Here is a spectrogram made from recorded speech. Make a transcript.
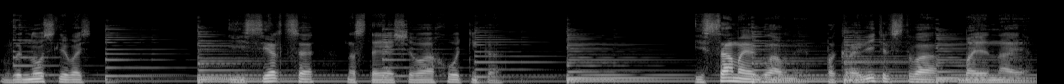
выносливость и сердце настоящего охотника. И самое главное – покровительство Баяная.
